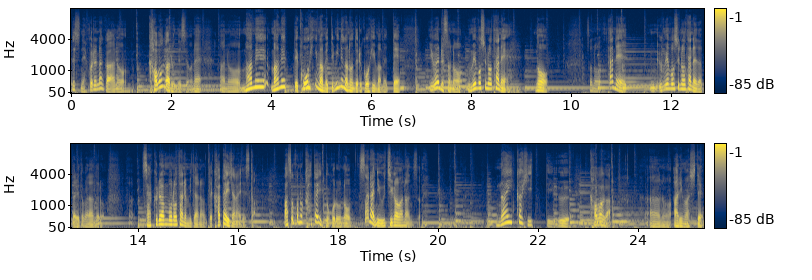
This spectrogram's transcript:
ですね。これなんかあの皮があるんですよね。あの豆豆ってコーヒー豆ってみんなが飲んでるコーヒー豆っていわゆるその梅干しの種のその種梅干しの種だったりとかなんだろうさくらんぼの種みたいなのって硬いじゃないですか。あそこの硬いところのさらに内側なんですよね。内科皮っていう皮があのありまして。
